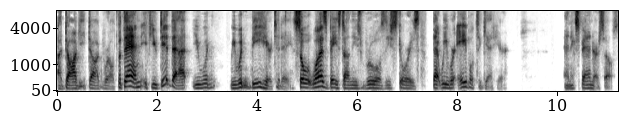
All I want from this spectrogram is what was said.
a dog eat dog world. But then, if you did that, you wouldn't we wouldn't be here today. So it was based on these rules, these stories that we were able to get here and expand ourselves.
